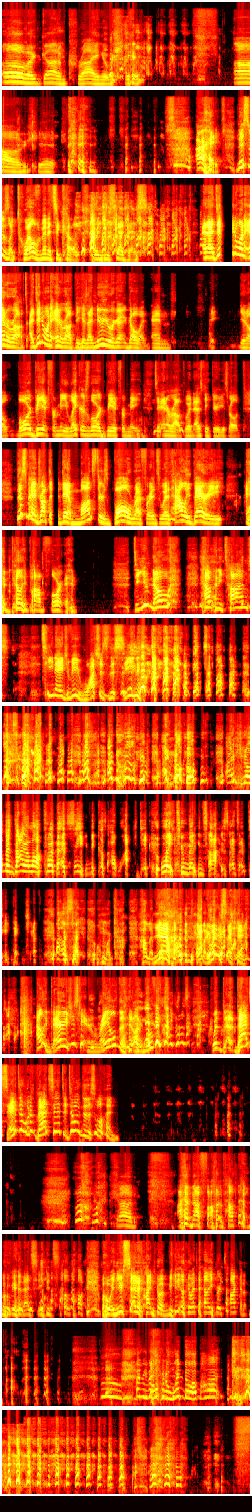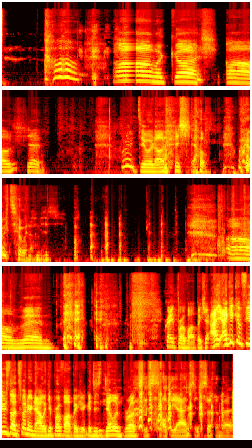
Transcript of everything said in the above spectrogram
Oh my god, I'm crying over here. Oh shit. All right. This was like 12 minutes ago when you said this. And I didn't want to interrupt. I didn't want to interrupt because I knew you were going. And, you know, Lord be it for me, Lakers Lord be it for me to interrupt when SP3 gets rolling. This man dropped a damn Monsters Ball reference with Halle Berry and Billy Bob Thornton. Do you know how many times teenage me watches this scene? I know, I know, I know the dialogue for that scene because I watched it way too many times as a teenager. I was like, "Oh my god, Halle Yeah. Halle Wait, Berry." wait a second. Halle Berry's just getting railed on a movie like this with B- Bad Santa. What is Bad Santa doing to this woman? Oh my god. I have not thought about that movie or that scene in so long. But when you said it, I knew immediately what the hell you were talking about. Oh, I need to open a window. I'm hot. oh, oh my gosh. Oh shit. What are we doing on this show? What are we doing on this show? oh man. Great profile picture. I, I get confused on Twitter now with your profile picture because it's Dillon Brooks, his salty ass is sitting there.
